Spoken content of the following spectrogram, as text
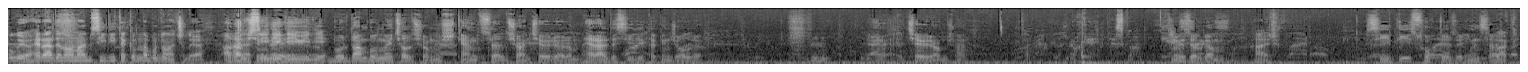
buluyor. Herhalde normal bir CD takımında buradan açılıyor. Adam Aynen, şimdi CD, DVD. buradan bulmaya çalışıyormuş. Kendisi söyledi şu an çeviriyorum. Herhalde CD takınca oluyor. Yani çeviriyorum şu an. Okay, let's go. Ne yazıyor biliyor musun? Hayır. CD sok yazıyor insert. Bak.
